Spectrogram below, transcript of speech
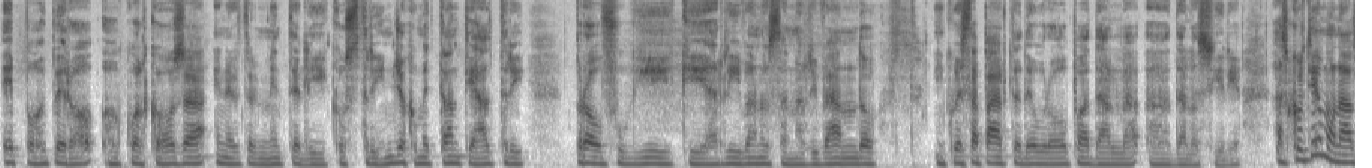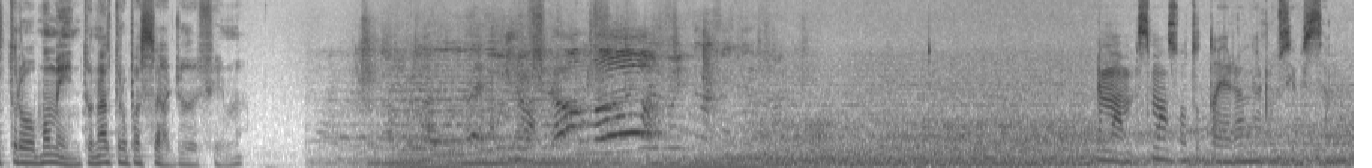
e poi però eh, qualcosa inevitabilmente li costringe, come tanti altri profughi che arrivano, stanno arrivando in questa parte d'Europa dalla, uh, dalla Siria. Ascoltiamo un altro momento, un altro passaggio del film. اسمع صوت الطيران الروسي بالسماء.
